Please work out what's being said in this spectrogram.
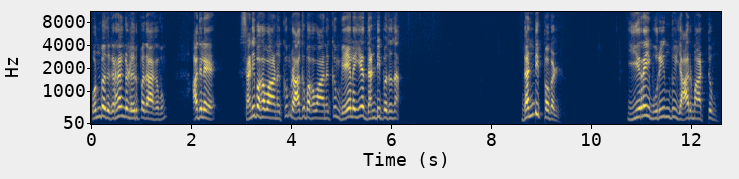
ஒன்பது கிரகங்கள் இருப்பதாகவும் அதில் சனி பகவானுக்கும் ராகு பகவானுக்கும் வேலையே தண்டிப்பது தான் தண்டிப்பவள். இறை புரிந்து யார் மாட்டும்?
